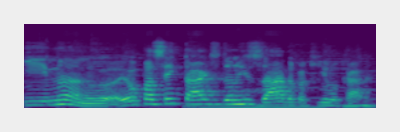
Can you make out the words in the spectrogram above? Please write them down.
E, mano, eu passei tardes dando risada com aquilo, cara.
